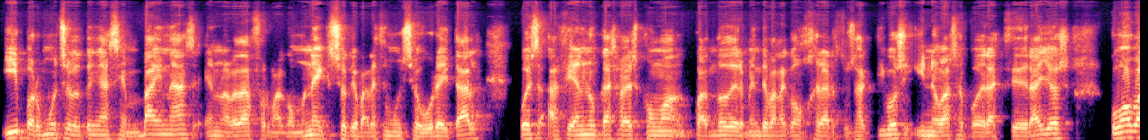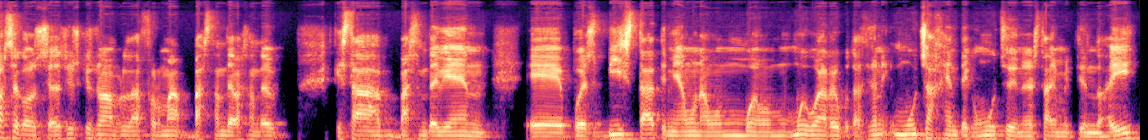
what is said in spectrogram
Y por mucho lo tengas en Binance, en una plataforma como Nexo, que parece muy segura y tal, pues al final nunca sabes cómo, cuándo de repente van a congelar tus activos y no vas a poder acceder a ellos. Como pasa con Celsius, que es una plataforma bastante, bastante, que está bastante bien eh, pues vista, tenía una muy, buena reputación y mucha gente con mucho dinero estaba invirtiendo ahí,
